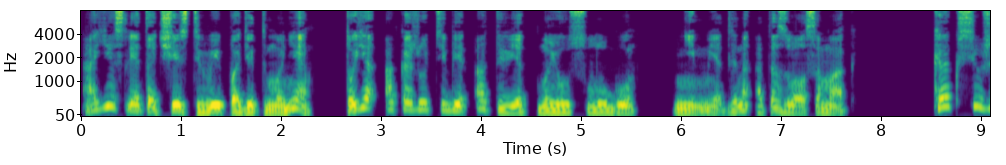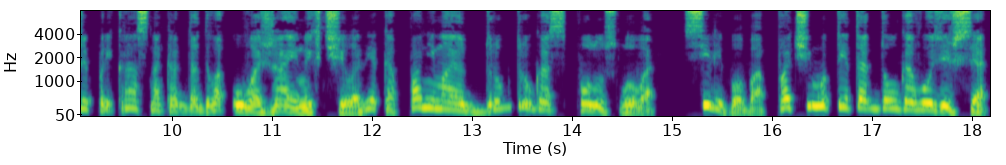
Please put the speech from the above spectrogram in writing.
А если эта честь выпадет мне, то я окажу тебе ответную услугу немедленно отозвался маг. Как все же прекрасно, когда два уважаемых человека понимают друг друга с полуслова. Силибоба, почему ты так долго возишься?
